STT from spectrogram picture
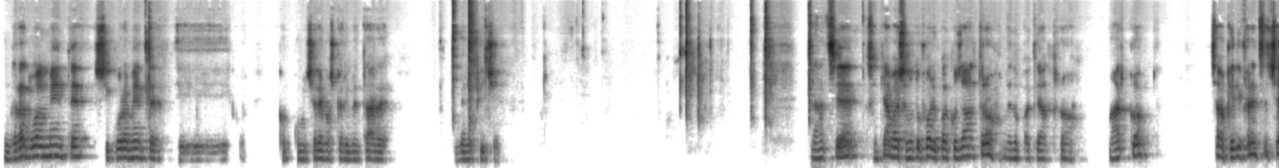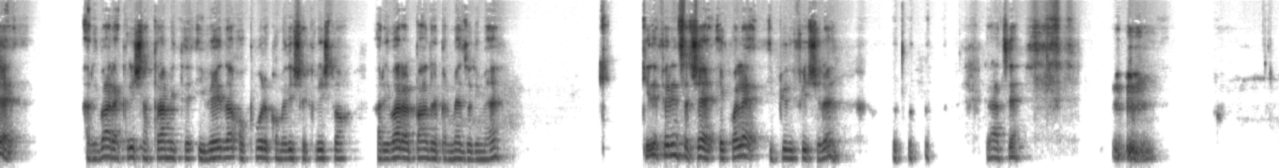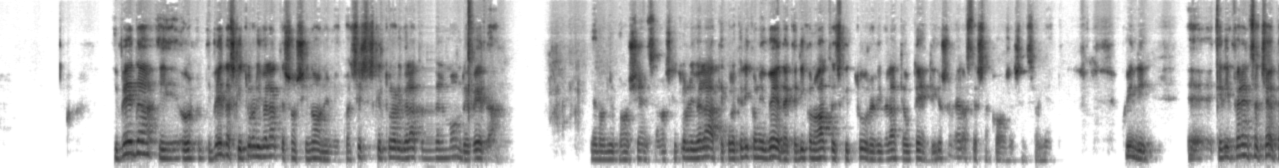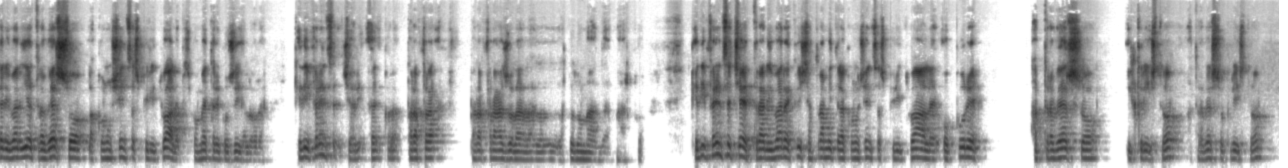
gradualmente sicuramente eh, cominceremo a sperimentare i benefici. Grazie. Sentiamo, è venuto fuori qualcos'altro, vedo qualche altro. Marco. Ciao, che differenza c'è arrivare a Krishna tramite i Veda oppure, come dice il Cristo, arrivare al Padre per mezzo di me? Che differenza c'è e qual è il più difficile? Grazie. I Veda, i, i Veda, scrittura rivelate sono sinonimi, qualsiasi scrittura rivelata nel mondo è Veda, Veda di conoscenza, no? scritture rivelate, quello che dicono i Veda e che dicono altre scritture rivelate autentiche, è la stessa cosa essenzialmente. Quindi eh, che differenza c'è per arrivare lì attraverso la conoscenza spirituale? Si può mettere così allora. Che differenza c'è? Eh, parafra, parafraso la, la, la, tua domanda, Marco. Che differenza c'è tra arrivare a Krishna tramite la conoscenza spirituale oppure attraverso il Cristo, attraverso Cristo,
